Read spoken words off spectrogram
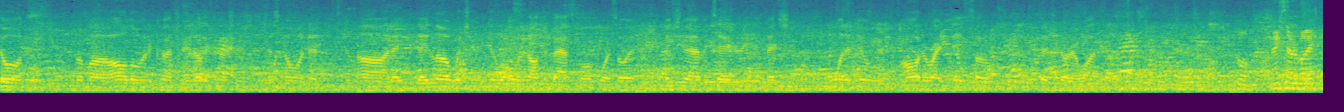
adults from uh, all over the country and other countries just knowing that uh, they, they love what you do on and off the basketball court. So it makes you have integrity. It makes you want to do all the right things. So because you know they're watching. Cool. Thanks, everybody.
